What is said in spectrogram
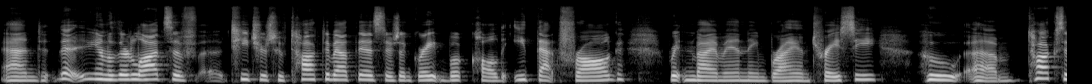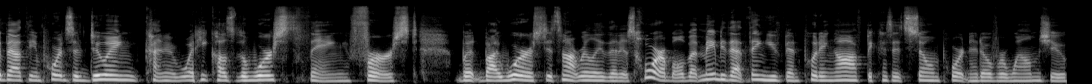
And you know, there are lots of uh, teachers who've talked about this. There's a great book called Eat That Frog, written by a man named Brian Tracy, who um, talks about the importance of doing kind of what he calls the worst thing first. But by worst, it's not really that it's horrible, but maybe that thing you've been putting off because it's so important, it overwhelms you.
